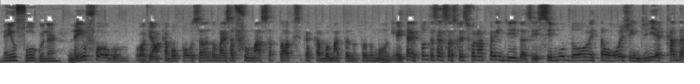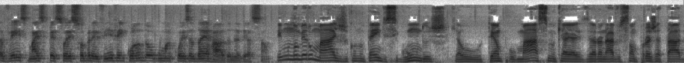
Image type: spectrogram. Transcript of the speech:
Nem o fogo, né? Nem o fogo. O avião acabou pousando, mas a fumaça tóxica acabou matando todo mundo. Então, todas essas coisas foram aprendidas e se mudou. Então, hoje em dia, cada vez mais pessoas sobrevivem quando alguma coisa dá errado na aviação. Tem um número mágico, não tem? De segundos, que é o tempo máximo que as aeronaves são projetadas.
